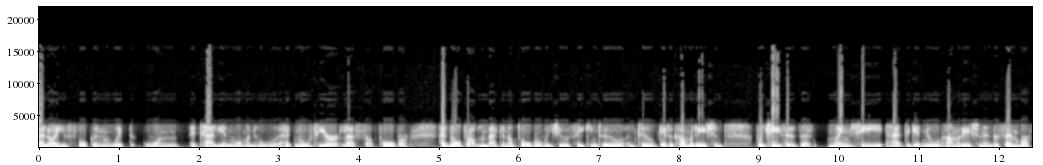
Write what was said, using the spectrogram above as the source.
And I have spoken with one Italian woman who had moved here last October, had no problem back in October when she was seeking to to get accommodation, but she says that when she had to get new accommodation in December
